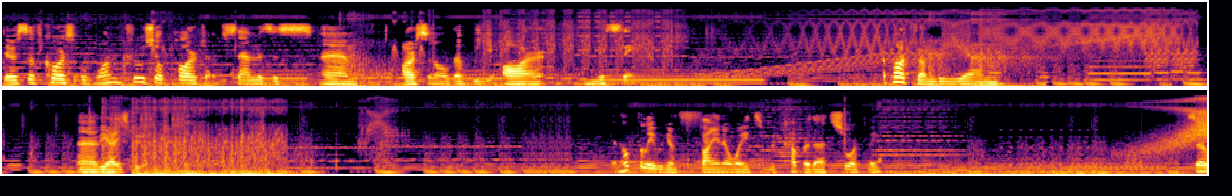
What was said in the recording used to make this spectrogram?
There's of course one crucial part of Samus's um, arsenal that we are missing. Apart from the um, uh, the ice beam. And hopefully we can find a way to recover that shortly. So,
